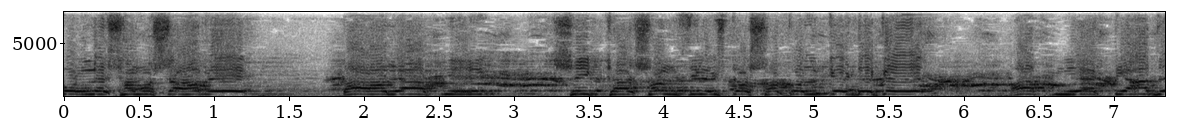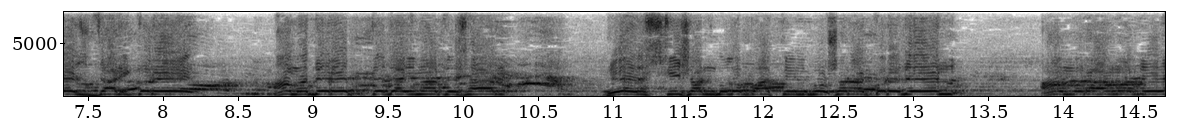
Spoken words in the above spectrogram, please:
করলে সমস্যা হবে, তাহলে আপনি শিক্ষা সংশ্লিষ্ট সকলকে ডেকে আপনি একটি আদেশ জারি করে আমাদের ইত্তেদায়ী মাদ্রাসার রেজিস্ট্রেশনগুলো বাতিল ঘোষণা করে দেন। আমরা আমাদের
